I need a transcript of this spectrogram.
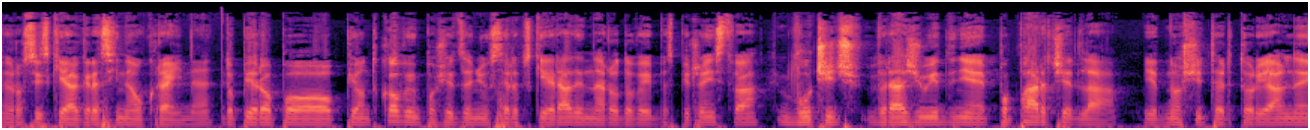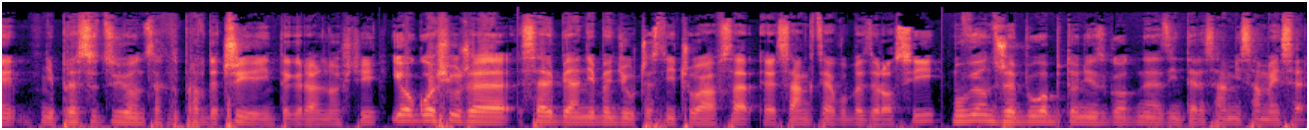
rosyjskiej agresji na Ukrainę. Dopiero po piątkowym posiedzeniu Serbskiej Rady Narodowej Bezpieczeństwa Vucic wyraził jedynie poparcie dla jedności terytorialnej, nie precyzując tak naprawdę czyjej integralności i ogłosił, że Serbia nie będzie uczestniczyła w sankcjach wobec Rosji, mówiąc, że byłoby to niezgodne z interesami samej Serbii.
